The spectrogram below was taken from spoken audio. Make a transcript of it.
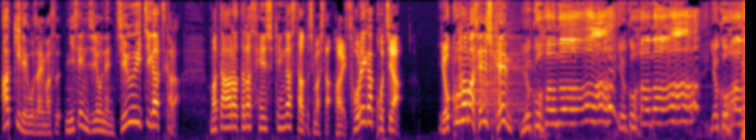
秋でございます。2014年11月から、また新たな選手権がスタートしました。はいそれがこちら。横浜選手権。横浜横浜横浜。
